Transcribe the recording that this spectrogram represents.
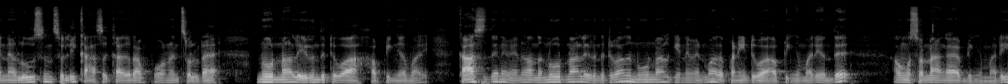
என்னை லூஸுன்னு சொல்லி காசுக்காக தான் போனேன்னு சொல்கிற நூறு நாள் இருந்துட்டு வா அப்படிங்கிற மாதிரி. காசு தானே வேணும். அந்த நூறு நாள் இருந்துட்டு வா. அந்த நூறு நாளுக்கு என்ன வேணுமோ அதை பண்ணிட்டு வா அப்படிங்கிற மாதிரி வந்து அவங்க சொன்னாங்க அப்படிங்கிற மாதிரி.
